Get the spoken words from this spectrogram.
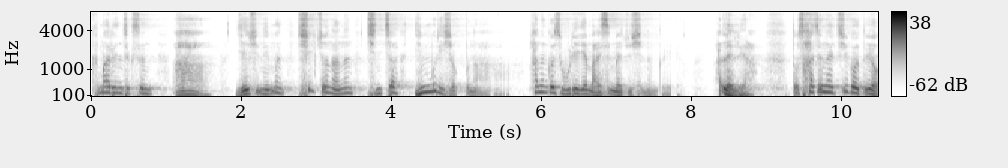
그 말인 즉슨 아 예수님은 실존하는 진짜 인물이셨구나 하는 것을 우리에게 말씀해 주시는 거예요. 할렐루야. 또 사진을 찍어도요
